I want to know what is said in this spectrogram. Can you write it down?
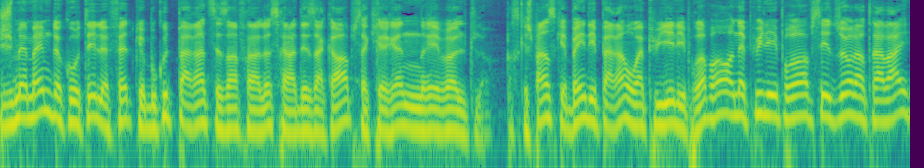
Je mets même de côté le fait que beaucoup de parents de ces enfants-là seraient en désaccord, puis ça créerait une révolte là. Parce que je pense que bien des parents ont appuyé les profs. Oh, on appuie les profs, c'est dur leur travail.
